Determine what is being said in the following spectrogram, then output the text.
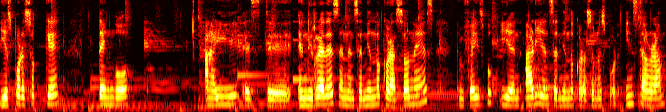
Y es por eso que tengo ahí este, en mis redes, en Encendiendo Corazones, en Facebook y en Ari Encendiendo Corazones por Instagram.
